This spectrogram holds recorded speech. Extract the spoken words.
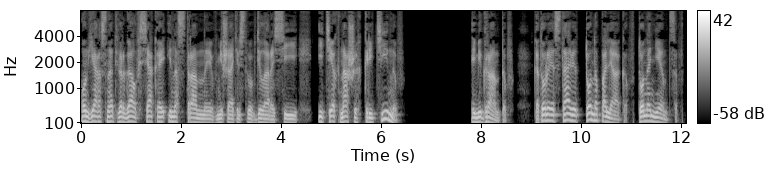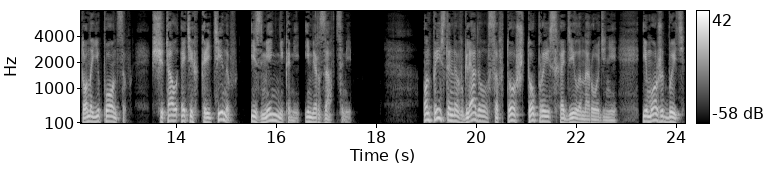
Он яростно отвергал всякое иностранное вмешательство в дела России и тех наших кретинов, эмигрантов, которые ставят то на поляков, то на немцев, то на японцев, считал этих кретинов изменниками и мерзавцами. Он пристально вглядывался в то, что происходило на родине, и, может быть,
